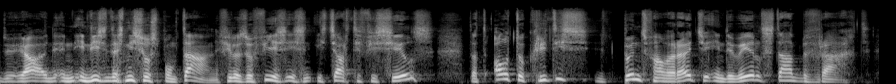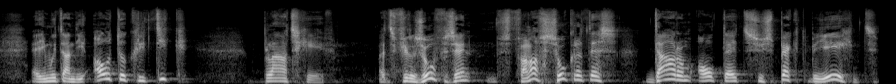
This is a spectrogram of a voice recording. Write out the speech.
ja in, in die zin, dat is niet zo spontaan. Filosofie is, is iets artificieels, dat autokritisch het punt van waaruit je in de wereld staat bevraagt. En je moet aan die autokritiek plaatsgeven. Het filosofen zijn vanaf Socrates daarom altijd suspect bejegend.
